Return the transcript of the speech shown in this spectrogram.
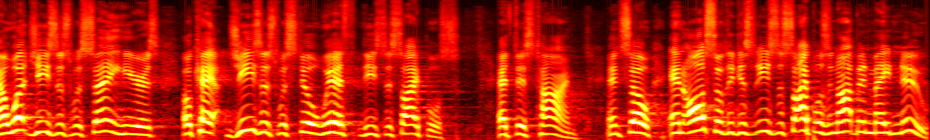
Now, what Jesus was saying here is okay, Jesus was still with these disciples at this time. And so, and also the, these disciples had not been made new.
